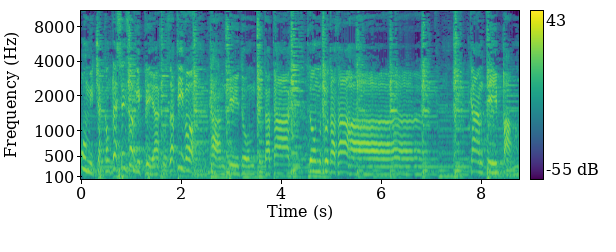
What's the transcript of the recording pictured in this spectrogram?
Un mi c'è congresso in zorghi pri accusativo. Canti dum tuta tac, dum tuta tac. Canti pam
